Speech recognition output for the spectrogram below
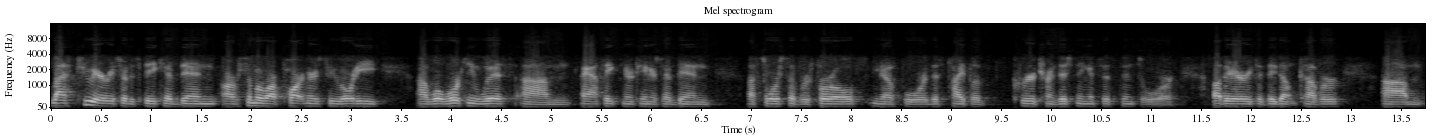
last two areas, so to speak, have been are some of our partners who already uh, we're working with um, athletes and entertainers have been a source of referrals, you know, for this type of career transitioning assistance or other areas that they don't cover. Um,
